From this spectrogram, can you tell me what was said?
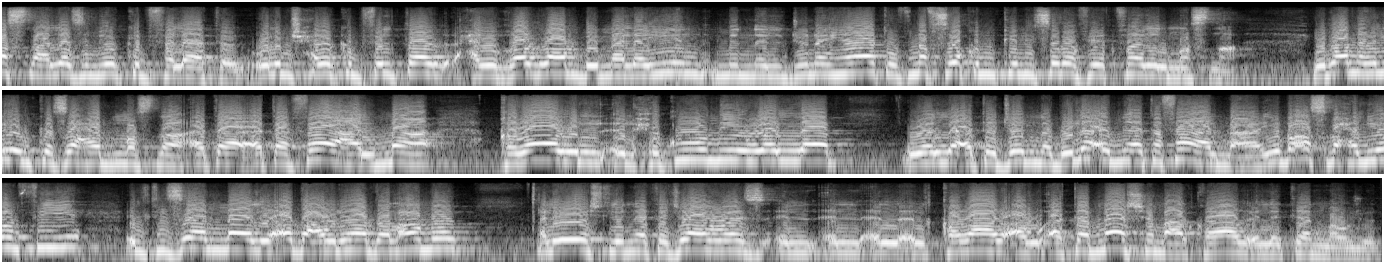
مصنع لازم يركب فلاتر واللي مش حيركب فلتر حيغرم بملايين من الجنيهات وفي نفس الوقت ممكن يسبب في إقفال المصنع. يبقى أنا اليوم كصاحب مصنع أتفاعل مع قرار الحكومي ولا ولا أتجنبه؟ لا إني أتفاعل معه. يبقى أصبح اليوم في التزام مالي أضعه لهذا الأمر. ليش؟ لنتجاوز ال ال ال القرار أو أتماشى مع القرار اللي كان موجود.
